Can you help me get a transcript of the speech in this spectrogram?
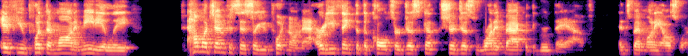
if you put them on immediately. How much emphasis are you putting on that, or do you think that the Colts are just gonna, should just run it back with the group they have and spend money elsewhere?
